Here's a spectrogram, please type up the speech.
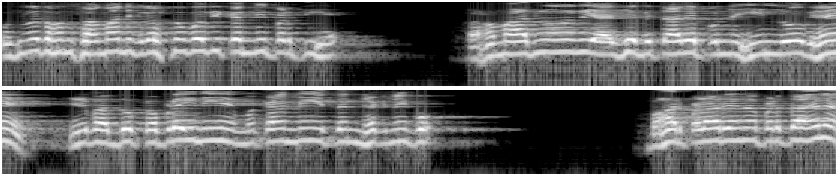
उसमें तो हम सामान्य ग्रस्तों को भी करनी पड़ती है। तो हम आदमियों में भी ऐसे बेचारे पुण्यहीन लोग हैं, जिनके पास दो कपड़े ही नहीं है, मकान नहीं है, तन ढकने को। बाहर पड़ा रहना पड़ता है ना।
